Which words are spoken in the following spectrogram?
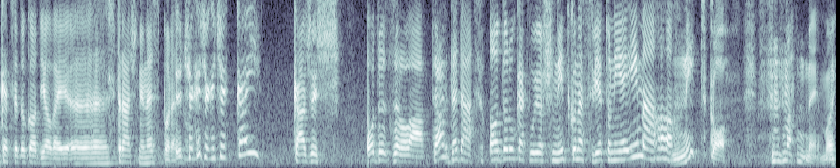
kad se dogodio ovaj e, strašni nesporazum. E, Čekaj, čekaj, čekaj. Kažeš od zlata? Da, da, odoru kakvu još nitko na svijetu nije imao. Nitko. Ma nemoj.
